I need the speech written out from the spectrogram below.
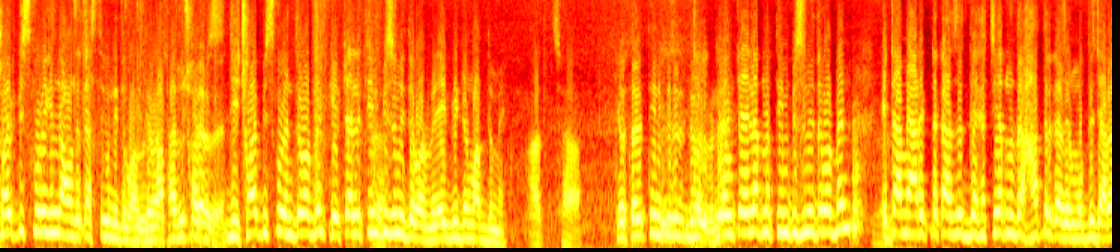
ছয় পিস করে কিন্তু আমাদের কাছ থেকে নিতে পারবেন। জি ছয় পিস করে নিতে পারবেন। কেউ চাইলে তিন পিসও নিতে পারবেন এই ভিডিওর মাধ্যমে। আচ্ছা। কেউ চাইলে তিন পিস জি, পারবেন কেউ চাইলে আপনার তিন পিস নিতে পারবেন। এটা আমি আরেকটা কাজের দেখাচ্ছি আপনাদের হাতের কাজের মধ্যে যারা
